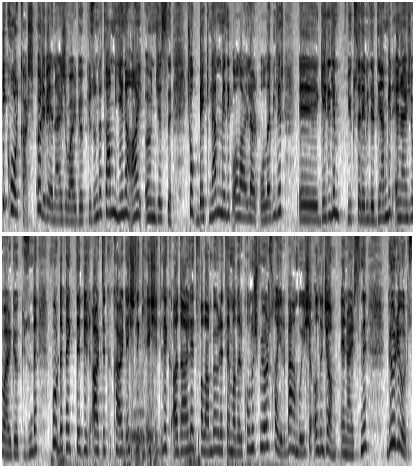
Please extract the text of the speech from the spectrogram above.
bir korkar. Öyle bir enerji var gökyüzünde. Tam yeni ay öncesi. Çok beklenmedik olaylar olabilir. E, gerilim yükselebilir diyen bir enerji var gökyüzünde. Burada pek de bir artık kardeşlik, eşitlik, adalet falan böyle temaları konuşmuyoruz. Hayır ben bu işi alacağım enerjisini görüyoruz.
